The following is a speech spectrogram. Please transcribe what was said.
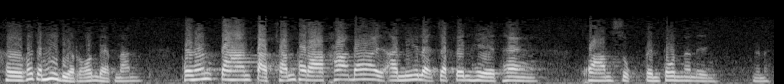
เธอก็จะไม่เดือดร้อนแบบนั้น เพราะฉะนั้นการตัดฉันทราคาได้ อันนี้แหละจะเป็นเหตุแห่งความสุขเป็นต้นนั่นเองนะ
